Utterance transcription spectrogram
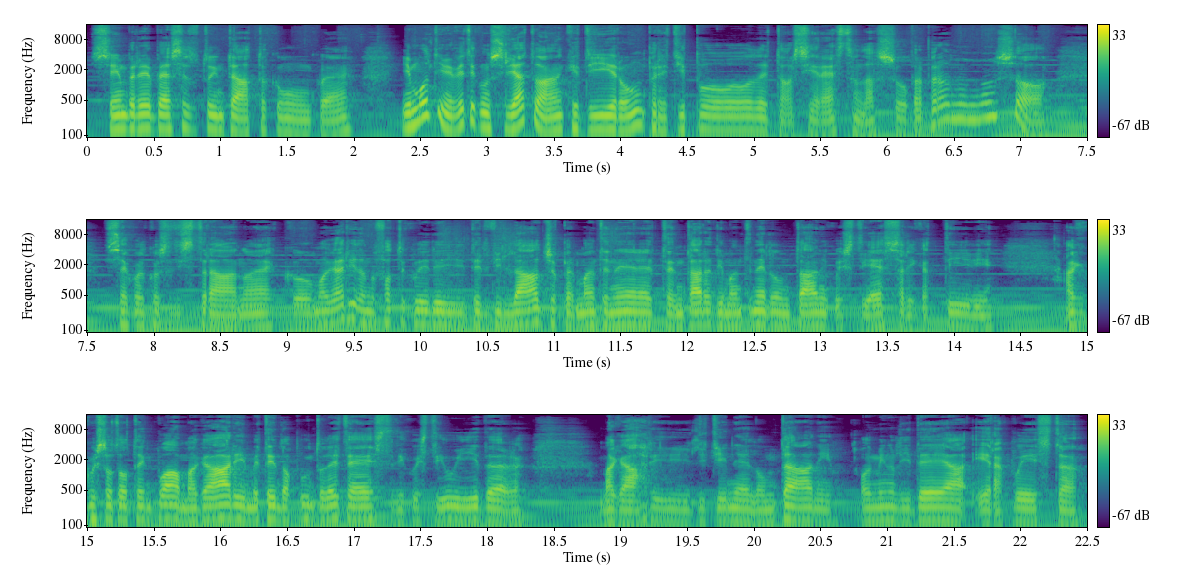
Sembrerebbe essere tutto intatto comunque. E molti mi avete consigliato anche di rompere tipo le torsi restano là sopra, però non, non, so se è qualcosa di strano, ecco. Magari l'hanno fatto quelli dei, del villaggio per mantenere, tentare di mantenere lontani questi esseri cattivi. Anche questo totem qua, magari mettendo appunto le teste di questi Wither, magari li tiene lontani, o almeno l'idea era questa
